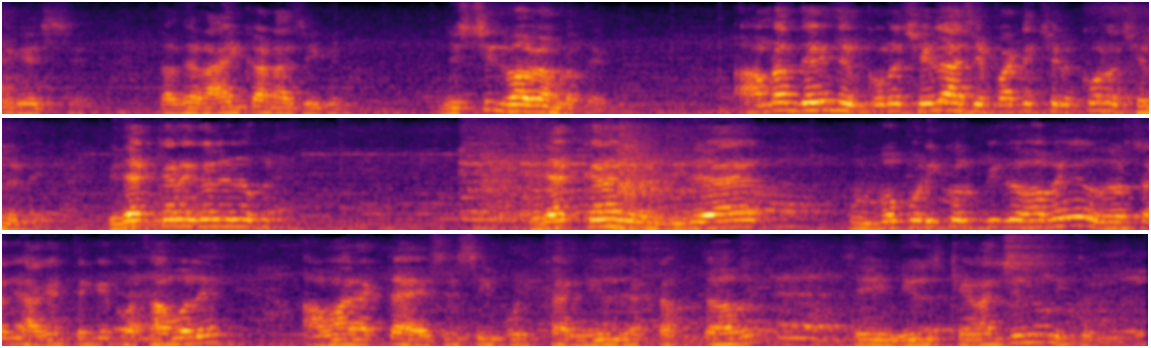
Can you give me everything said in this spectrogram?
থেকে এসছে, তাদের আই কার্ড আছে কিনা, নিশ্চিতভাবে আমরা দেখব। আমরা দেখেছেন কোনো ছেলে আছে, পার্টির ছেলে, কোনো ছেলে নেই। বিধায়ক কেন গেলেন ওখানে? বিধায়ক কেন গেলেন? বিধায়ক পূর্ব পরিকল্পিতভাবে ওদের সঙ্গে আগের থেকে কথা বলে, আমার একটা এসএসসি পরীক্ষার নিউজ একটা হতে হবে, সেই নিউজ কেনার জন্য উনি করেছেন।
